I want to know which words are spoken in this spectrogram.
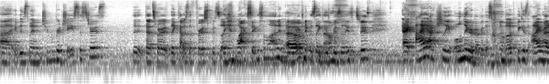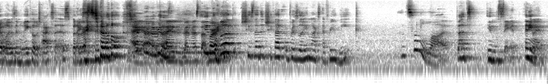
uh, it was when do you remember J Sisters? The, that's where like that was the first Brazilian waxing salon in New Oh, York, and it was like no. these Brazilian sisters. I, I actually only remember this from the book because I read it while I was in Waco, Texas, but I still I, uh, remember I, this. I missed that In part. the book, she said that she got a Brazilian wax every week. That's a lot. That's insane. Anyway,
